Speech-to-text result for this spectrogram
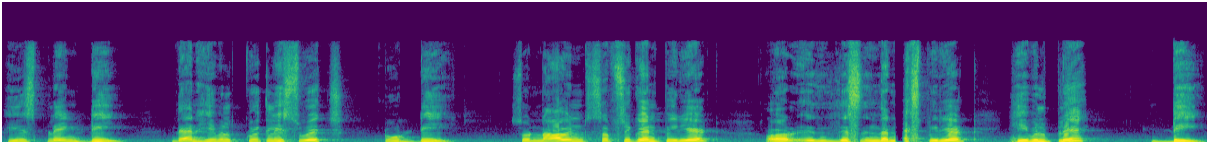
he is playing D, then he will quickly switch to D. So, now in subsequent period or in this in the next period he will play D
